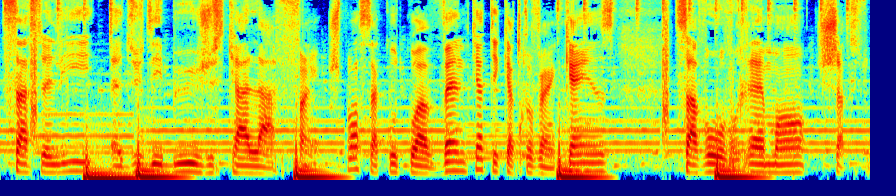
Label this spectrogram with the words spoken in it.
ça se lit euh, du début jusqu'à la fin. Je pense que ça coûte quoi 24,95. Ça vaut vraiment chaque sou.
